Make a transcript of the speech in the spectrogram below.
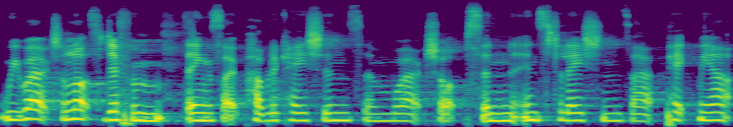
we worked on lots of different things like publications and workshops and installations at Pick Me Up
